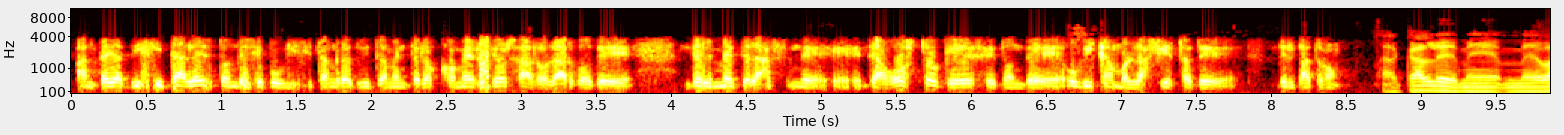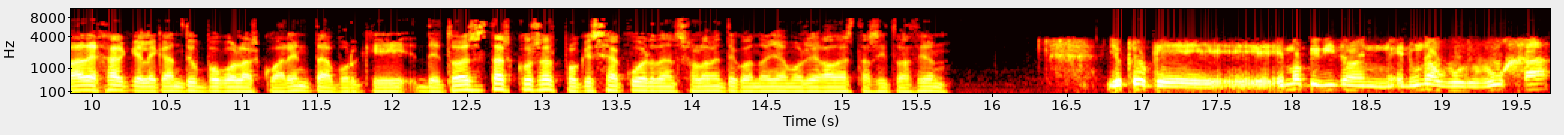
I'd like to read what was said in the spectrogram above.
pantallas digitales donde se publicitan gratuitamente los comercios a lo largo de, del mes de, la- de- agosto que es eh, donde ubicamos las fiestas de- del patrón. Alcalde, me, me va a dejar que le cante un poco las 40, porque de todas estas cosas, ¿por qué se acuerdan solamente cuando hayamos llegado a esta situación? Yo creo que hemos vivido en, en una burbuja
